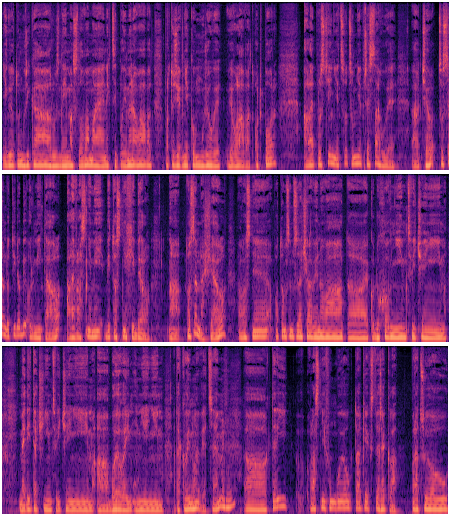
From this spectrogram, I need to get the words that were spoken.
Někdo tomu říká různýma slovama, já je nechci pojmenovávat, protože v někom můžou vyvolávat odpor, ale prostě něco, co mě přesahuje, čeho, co jsem do té doby odmítal, ale vlastně mi bytostně chybělo. A to jsem našel a vlastně potom jsem se začal věnovat jako duchovním cvičením, meditačním cvičením a bojovým uměním a takovýmhle věcem, mm-hmm. který vlastně fungují tak, jak jste řekla pracují,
